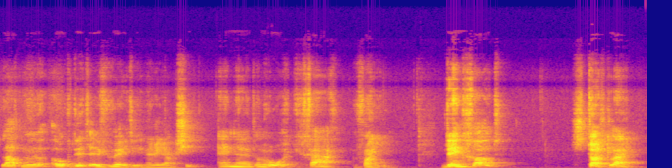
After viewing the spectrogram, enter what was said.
Laat me ook dit even weten in een reactie en dan hoor ik graag van je. Denk groot, start klein.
